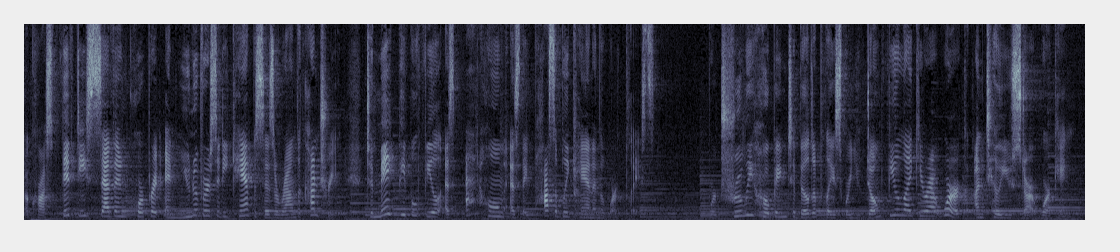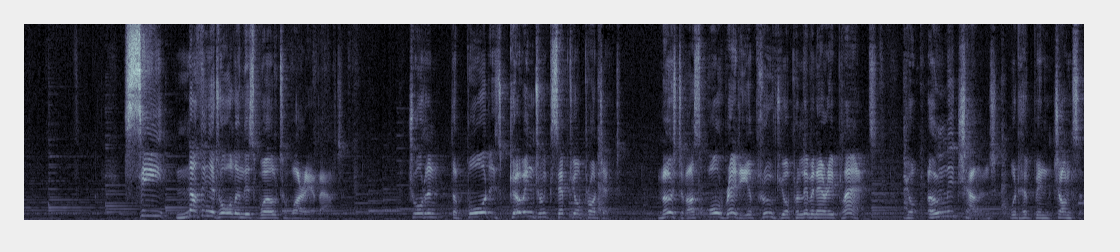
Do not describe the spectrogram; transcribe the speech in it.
across 57 corporate and university campuses around the country to make people feel as at home as they possibly can in the workplace. We're truly hoping to build a place where you don't feel like you're at work until you start working. See, nothing at all in this world to worry about. Jordan, the board is going to accept your project. Most of us already approved your preliminary plans. Your only challenge would have been Johnson.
